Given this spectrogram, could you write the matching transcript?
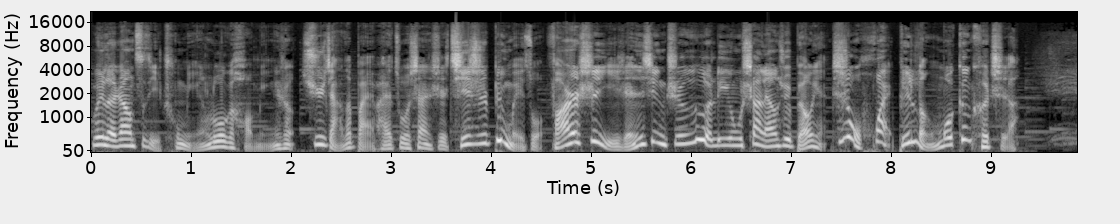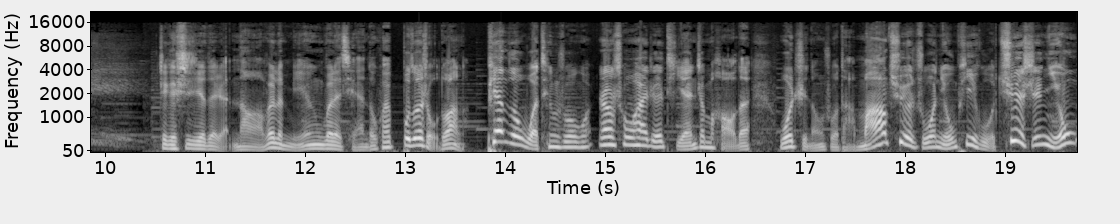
为了让自己出名，落个好名声，虚假的摆拍做善事，其实并没做，反而是以人性之恶利用善良去表演，这种坏比冷漠更可耻啊！这个世界的人呐，为了名，为了钱，都快不择手段了。骗子我听说过，让受害者体验这么好的，我只能说他麻雀啄牛屁股，确实牛。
